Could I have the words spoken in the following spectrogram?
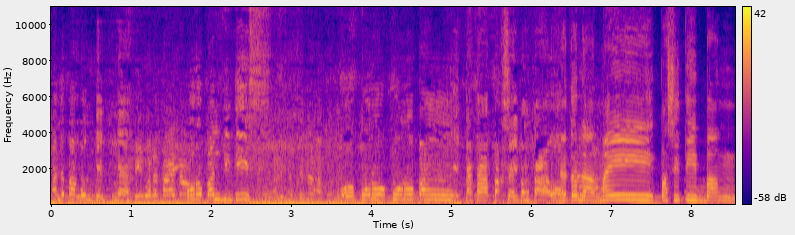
ano ba content niya? Puro pandidis. O puro puro pang tatapak sa ibang tao. Ito lang, may positibang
